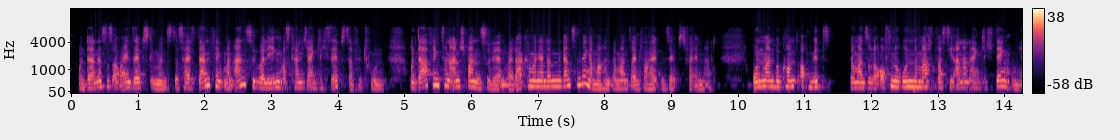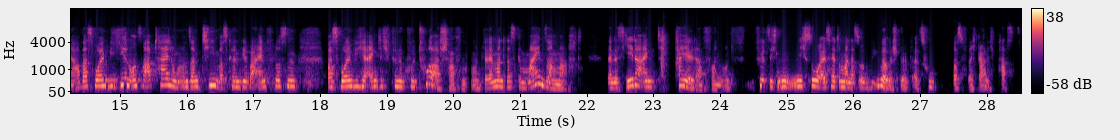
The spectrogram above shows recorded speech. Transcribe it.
Und dann ist es auf einen selbst gemünzt. Das heißt, dann fängt man an zu überlegen, was kann ich eigentlich selbst dafür tun? Und da fängt es dann an, spannend zu werden, weil da kann man ja dann eine ganze Menge machen, wenn man sein Verhalten selbst verändert. Und man bekommt auch mit, wenn man so eine offene Runde macht, was die anderen eigentlich denken. Ja, was wollen wir hier in unserer Abteilung, in unserem Team? Was können wir beeinflussen? Was wollen wir hier eigentlich für eine Kultur erschaffen? Und wenn man das gemeinsam macht, dann ist jeder ein Teil davon und fühlt sich nicht so, als hätte man das irgendwie übergestülpt, als Hub, was vielleicht gar nicht passt.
